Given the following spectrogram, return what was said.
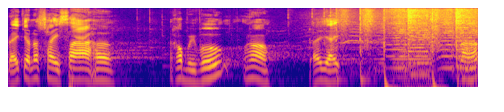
để cho nó xoay xa hơn. Nó không bị vướng, đúng không? Để vậy. Đó.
